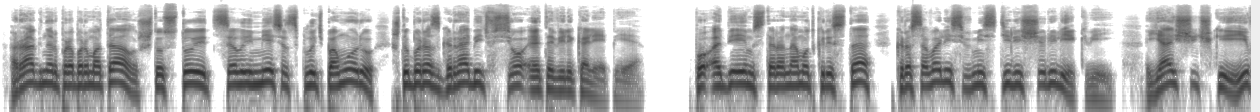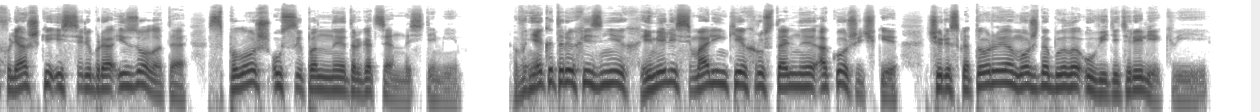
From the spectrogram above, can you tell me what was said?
Рагнар пробормотал, что стоит целый месяц плыть по морю, чтобы разграбить все это великолепие. По обеим сторонам от креста красовались вместилища реликвий, ящички и фляжки из серебра и золота, сплошь усыпанные драгоценностями. В некоторых из них имелись маленькие хрустальные окошечки, через которые можно было увидеть реликвии.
